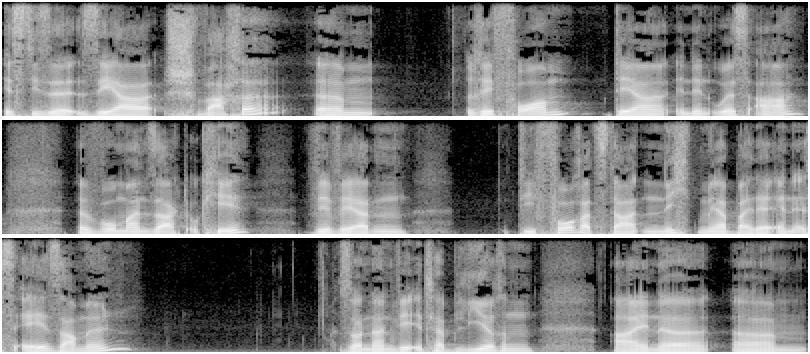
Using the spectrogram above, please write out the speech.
ist diese sehr schwache ähm, Reform der in den USA, äh, wo man sagt, okay, wir werden die Vorratsdaten nicht mehr bei der NSA sammeln, sondern wir etablieren eine ähm,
